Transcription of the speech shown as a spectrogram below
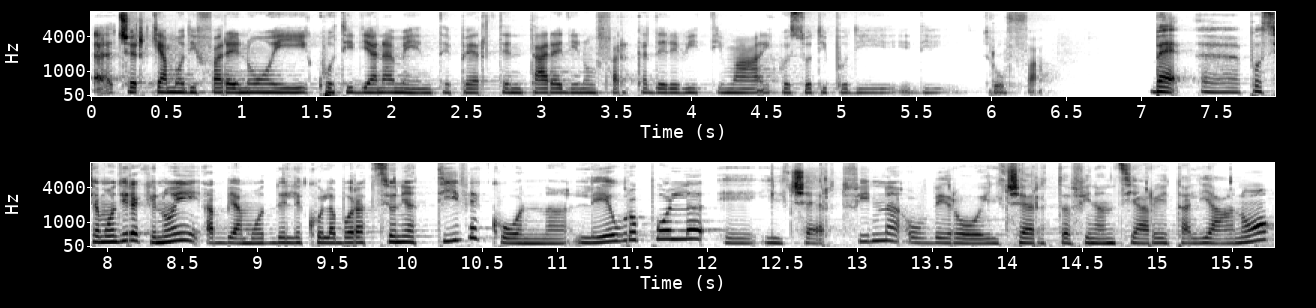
eh, cerchiamo di fare noi quotidianamente per tentare di non far cadere vittima di questo tipo di, di truffa? Beh, eh, possiamo dire che noi abbiamo delle collaborazioni attive con l'Europol e il CERTFIN, ovvero il CERT finanziario italiano,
